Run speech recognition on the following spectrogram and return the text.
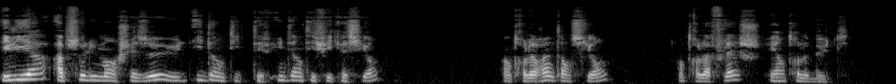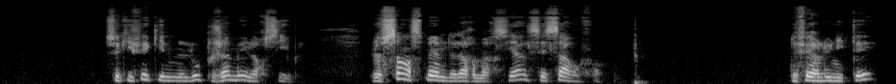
Il y a absolument chez eux une identification entre leur intention, entre la flèche et entre le but. Ce qui fait qu'ils ne loupent jamais leur cible. Le sens même de l'art martial, c'est ça au fond. De faire l'unité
